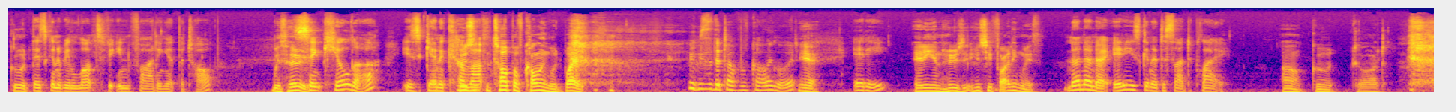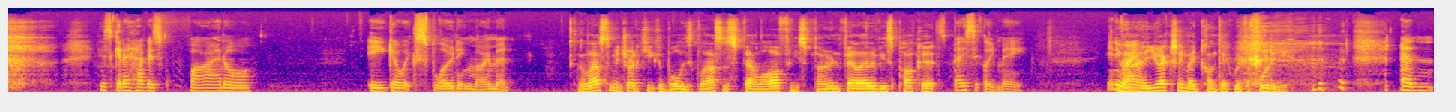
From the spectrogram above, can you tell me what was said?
Good. There's going to be lots of infighting at the top. With who? St Kilda is going to come Who's up. at the top of Collingwood? Wait, Who's at the top of Collingwood? yeah, Eddie. Eddie, and who's who's he fighting with? No, no, no. Eddie's going to decide to play. Oh, good God. He's going to have his final ego exploding moment. The last time he tried to kick a ball, his glasses fell off and his phone fell out of his pocket. It's basically me. Anyway, No, no, you actually made contact with the footy. and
